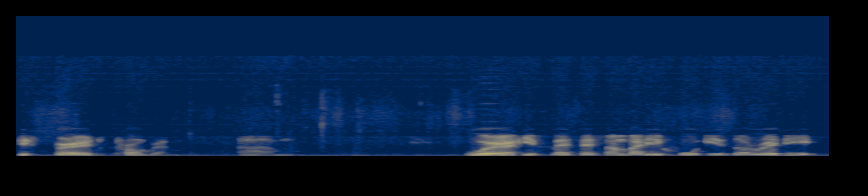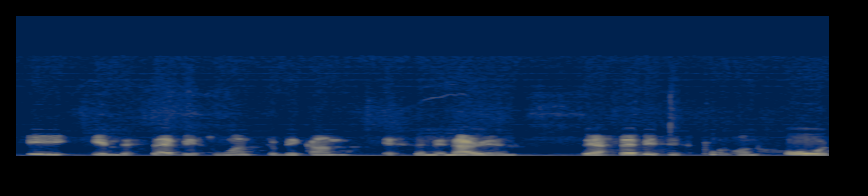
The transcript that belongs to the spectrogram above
Deferred Program, where if let's say somebody who is already a, in the service wants to become a seminarian, their service is put on hold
